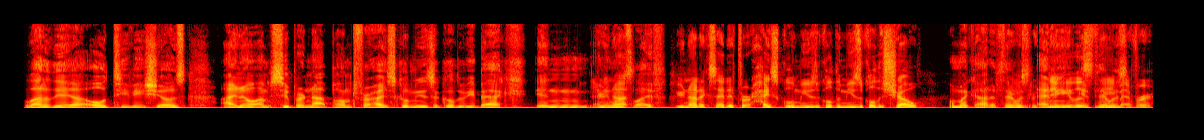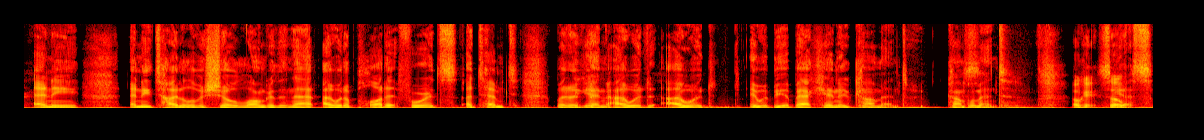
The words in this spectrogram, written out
a lot of the uh, old TV shows. I know I'm super not pumped for High School Musical to be back in anyone's not, life. You're not excited for High School Musical, the musical, the show? Oh my god! If there Most was any, ridiculous if there name was ever. any, any title of a show longer than that, I would applaud it for its attempt. But again, I would, I would, it would be a backhanded comment, compliment. Okay, so Yes.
